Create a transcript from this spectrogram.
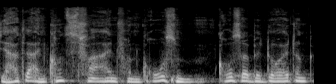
Die hatte einen Kunstverein von großem, großer Bedeutung.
